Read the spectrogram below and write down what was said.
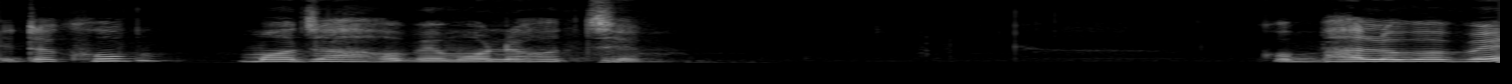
এটা খুব মজা হবে মনে হচ্ছে। খুব ভালোভাবে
